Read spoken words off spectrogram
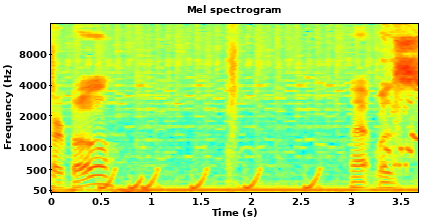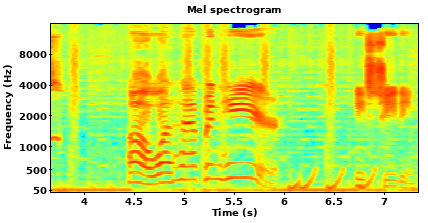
Purple. That was... Oh, what happened here? He's cheating.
